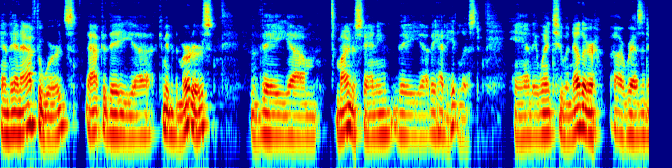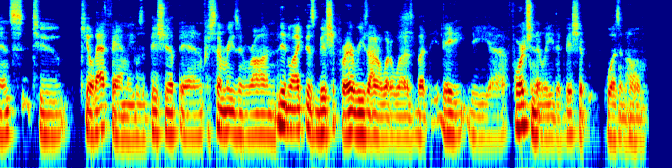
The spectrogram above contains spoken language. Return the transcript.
And then afterwards, after they uh, committed the murders, they, um, my understanding, they uh, they had a hit list, and they went to another residence to kill that family. It was a bishop, and for some reason, Ron didn't like this bishop for every reason. I don't know what it was, but they the uh, fortunately the bishop wasn't home.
